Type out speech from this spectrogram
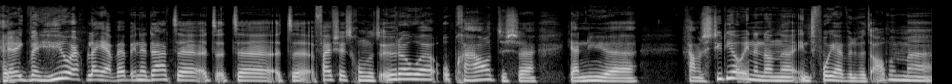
Ja, ik ben heel erg blij. Ja, we hebben inderdaad eh, het, het, eh, het eh, 7500 euro eh, opgehaald. Dus eh, ja, nu eh, gaan we de studio in. En dan eh, in het voorjaar willen we het album eh,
